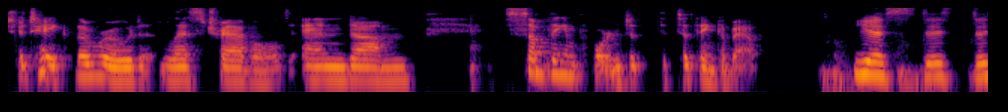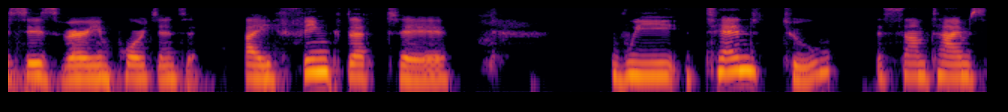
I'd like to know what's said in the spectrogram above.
to take the road less traveled and um, something important to, to think about yes this this is very important i think that uh, we tend to sometimes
